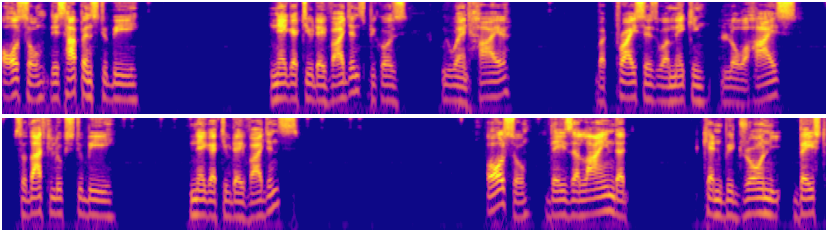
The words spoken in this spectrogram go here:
Also, this happens to be negative divergence because we went higher but prices were making lower highs. So that looks to be negative divergence. Also, there is a line that can be drawn based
